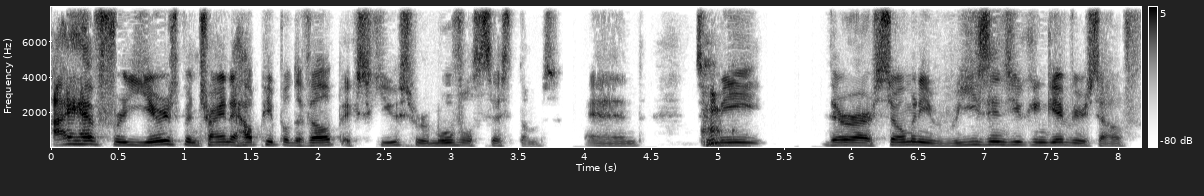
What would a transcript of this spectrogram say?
I have for years been trying to help people develop excuse removal systems. And to mm-hmm. me, there are so many reasons you can give yourself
